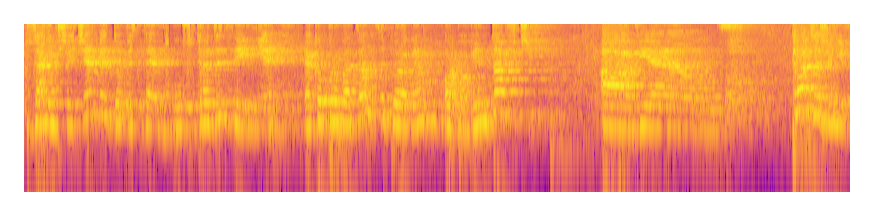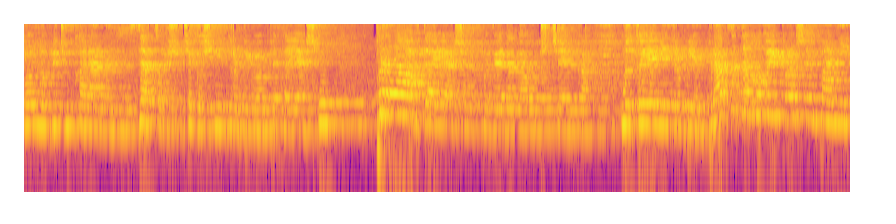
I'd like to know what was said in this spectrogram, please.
Zanim przejdziemy do występów, tradycyjnie jako prowadzący program opowiem dowcip. A więc... Prawda, że nie wolno być ukaranym za coś, czego się nie zrobiło, pyta Jasiu. Prawda, Jasiu, odpowiada nauczycielka. No to ja nie zrobiłem pracy domowej, proszę Pani.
